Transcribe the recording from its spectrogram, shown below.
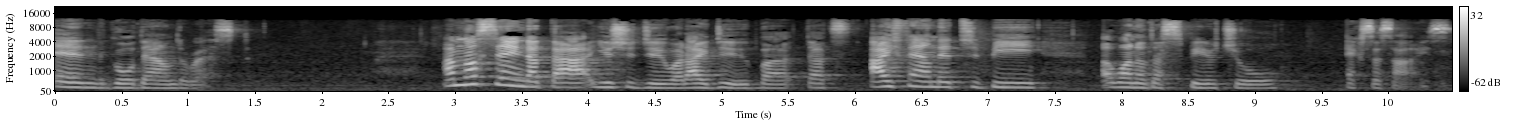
and go down the rest. I'm not saying that, that you should do what I do, but that's, I found it to be uh, one of the spiritual exercise.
